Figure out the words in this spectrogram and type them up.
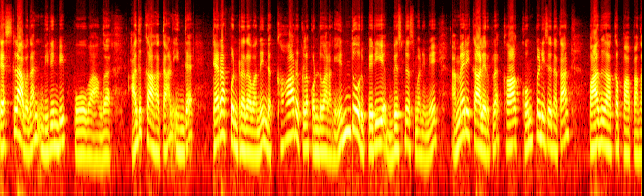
டெஸ்லாவை தான் விரும்பி போவாங்க. அதுக்காகத்தான் இந்த டெரஃப்ன்றதை வந்து இந்த காருக்குள்ளே கொண்டு வராங்க. எந்த ஒரு பெரிய பிஸ்னஸ் மனுமே அமெரிக்காவில் இருக்கிற கார் கம்பெனிஸை தான் பாதுகாக்க பார்ப்பாங்க.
